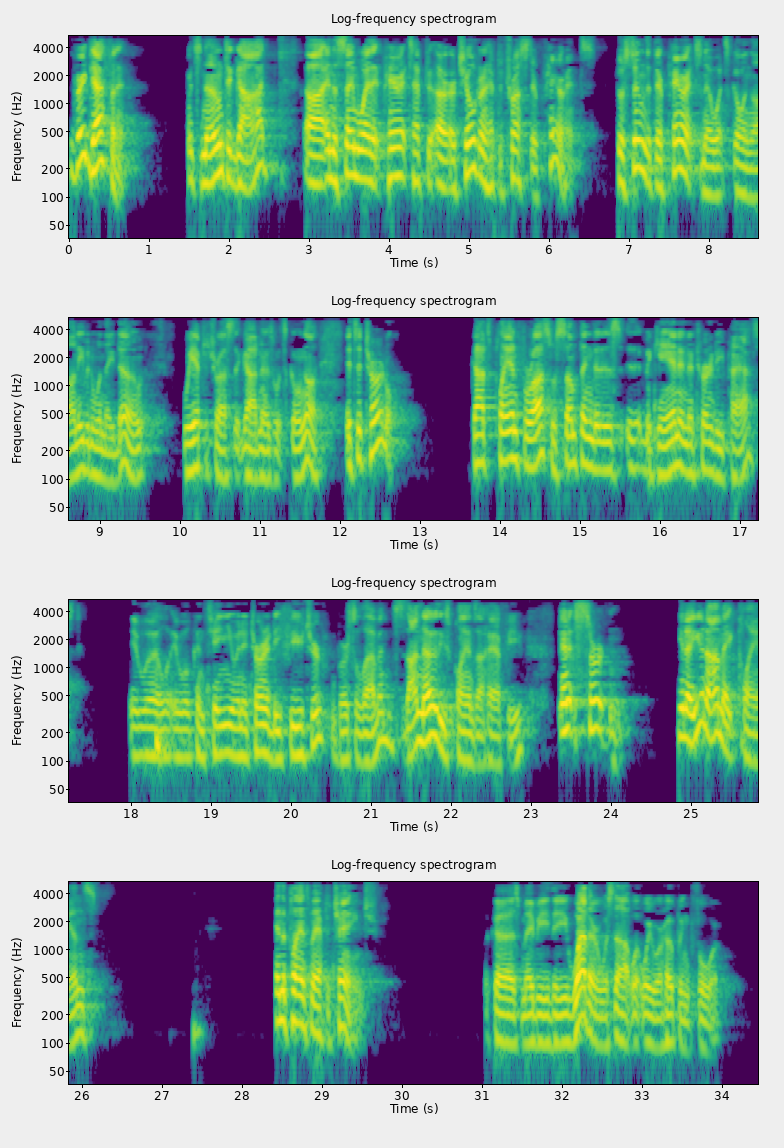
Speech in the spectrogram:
It's very definite. It's known to God. Uh, in the same way that parents have to, or children have to trust their parents, to assume that their parents know what's going on, even when they don't, we have to trust that God knows what's going on. It's eternal. God's plan for us was something that is that began in eternity past. It will it will continue in eternity future. Verse eleven says, "I know these plans I have for you, and it's certain." You know, you and I make plans, and the plans may have to change because maybe the weather was not what we were hoping for,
